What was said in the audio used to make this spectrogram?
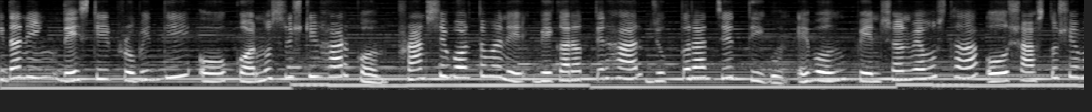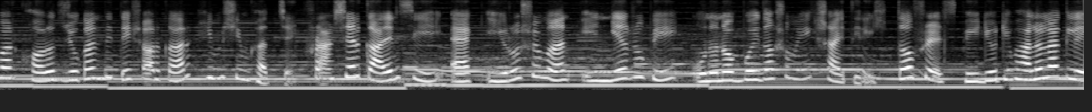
ইদানিং দেশটির প্রবৃদ্ধি ও কর্মসৃষ্টির হার কম। ফ্রান্সে বর্তমানে বেকারত্বের হার যুক্তরাজ্যের দ্বিগুণ এবং পেনশন ব্যবস্থা ও স্বাস্থ্যসেবার খরচ যোগান দিতে সরকার হিমশিম খাচ্ছে। ফ্রান্সের কারেন্সি এক ইউরো সমান ইন্ডিয়ান রুপি উননব্বই দশমিক সাঁত্রিশ তো ফ্রেন্ডস, ভিডিওটি ভালো লাগলে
